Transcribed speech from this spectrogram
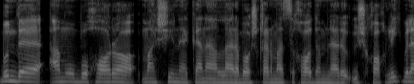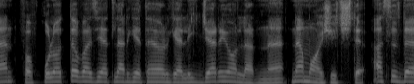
Bunda amu buxoro mashina kanallari boshqarmasi xodimlari uyushqoqlik bilan favqulodda vaziyatlarga tayyorgarlik jarayonlarini namoyish etishdi. Aslida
